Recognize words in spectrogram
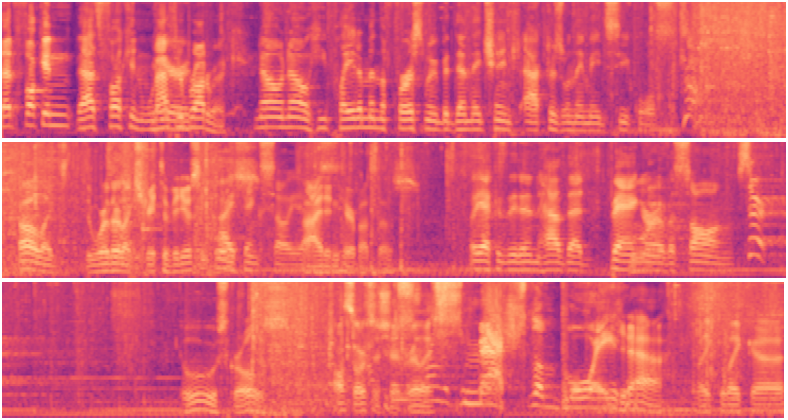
That fucking. That's fucking weird. Matthew Broderick. No, no, he played him in the first movie, but then they changed actors when they made sequels. Oh, like were there like straight to video sequels? I think so. Yeah. I didn't hear about those. Oh yeah, because they didn't have that banger of a song. Sir, Ooh, scrolls. All sorts of shit, really. Smash them, boy. Yeah, like like uh,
